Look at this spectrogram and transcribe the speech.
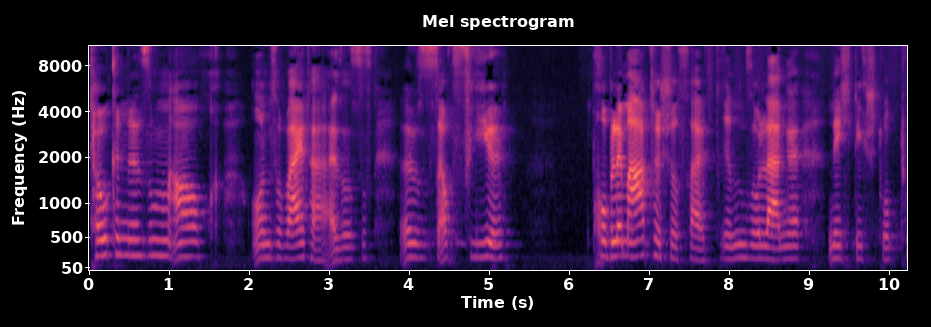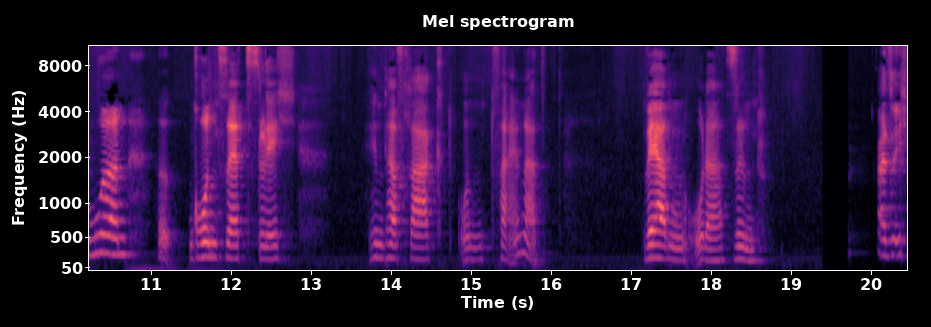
Tokenism auch und so weiter. Also es ist, es ist auch viel Problematisches halt drin, solange nicht die Strukturen äh, grundsätzlich hinterfragt und verändert werden oder sind. Also ich,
